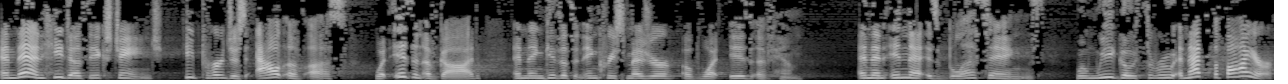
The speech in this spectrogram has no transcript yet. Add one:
and then He does the exchange. He purges out of us what isn't of God, and then gives us an increased measure of what is of Him. And then in that is blessings. When we go through, and that's the fire.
